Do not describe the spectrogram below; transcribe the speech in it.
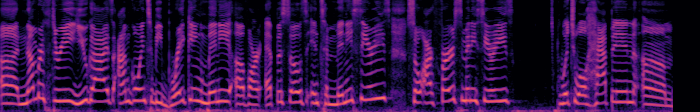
Uh, number three, you guys, I'm going to be breaking many of our episodes into mini series. So our first mini series which will happen um,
